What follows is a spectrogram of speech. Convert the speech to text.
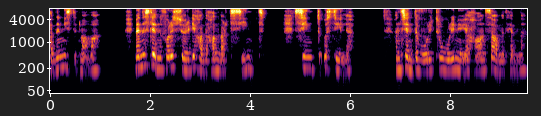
hadde mistet mamma, men istedenfor å sørge hadde han vært sint. Sint og stille. Han kjente hvor utrolig mye han savnet henne.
